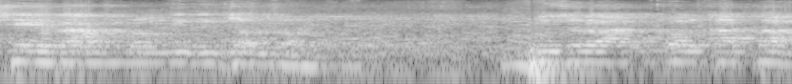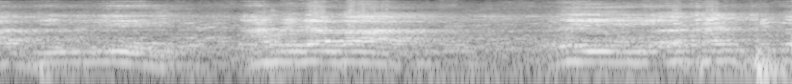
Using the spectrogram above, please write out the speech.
সে রাম মন্দিরের জন্য। গুজরাট কলকাতা দিল্লি আহমেদাবাদ এই এখান থেকে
